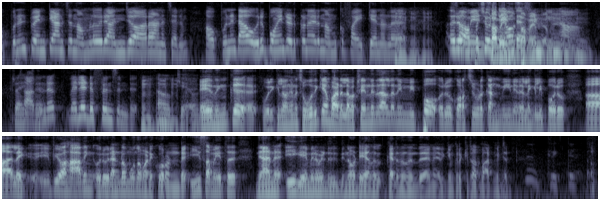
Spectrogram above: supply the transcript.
ഒപ്പനന്റ് ട്വന്റി ആണെച്ചാൽ നമ്മൾ ഒരു അഞ്ചോ ആറോ ആണെച്ചാലും ആ ഒപ്പനന്റ് ആ ഒരു പോയിന്റ് എടുക്കണ വരെ നമുക്ക് ഫൈറ്റ് ചെയ്യാനുള്ള ഒരു സമയം അതിന്റെ വലിയ ഡിഫറൻസ് ഉണ്ട്. നിങ്ങൾക്ക് ഒരിക്കലും അങ്ങനെ ചോദിക്കാൻ പാടില്ല. പക്ഷെ എന്നിരുന്നാൽ തന്നെ ഇപ്പോ ഒരു കുറച്ചുകൂടെ കൺവീനിയന്റ് അല്ലെങ്കിൽ ഇപ്പോ ഒരു like if you are having ഒരു രണ്ടോ മൂന്നോ മണിക്കൂർ ഉണ്ട് ഈ സമയത്ത് ഞാൻ ഈ ഗെയിമിന് വേണ്ടി ഡിനോട്ട് ചെയ്യാൻ കരുതുന്നത് എന്ത് തന്നെയായിരിക്കും? ക്രിക്കറ്റ് ഓർ ബാഡ്മിന്റൺ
